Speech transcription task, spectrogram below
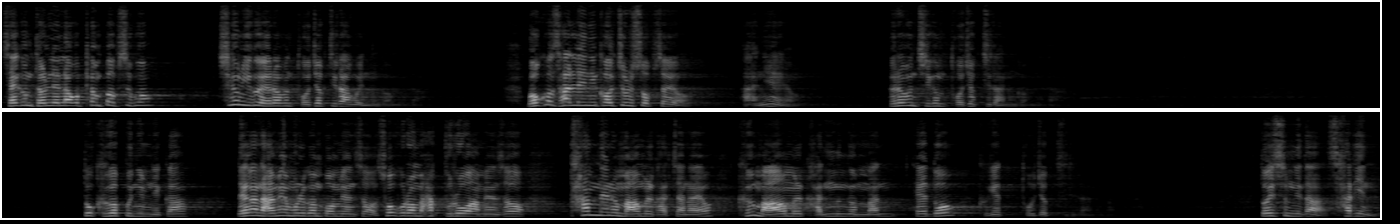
세금 덜 내려고 편법 쓰고 지금 이거 여러분 도적질하고 있는 겁니다. 먹고 살려니까 어쩔 수 없어요. 아니에요. 여러분 지금 도적질하는 겁니다. 또 그것뿐입니까? 내가 남의 물건 보면서 속으로 막 부러워하면서 탐내는 마음을 갖잖아요. 그 마음을 갖는 것만 해도 그게 도적질이라는 겁니다. 또 있습니다. 살인.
